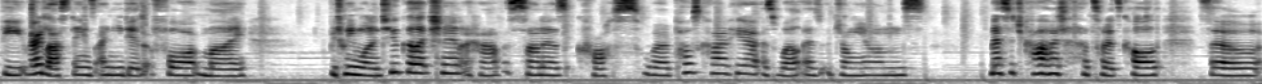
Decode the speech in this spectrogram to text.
the very last things I needed for my between one and two collection. I have Sana's crossword postcard here as well as Jeongyeon's message card, that's what it's called. So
